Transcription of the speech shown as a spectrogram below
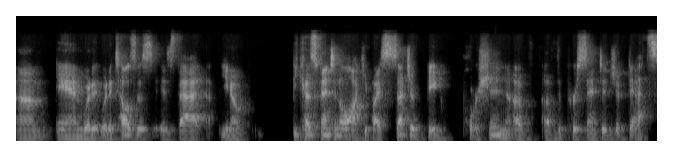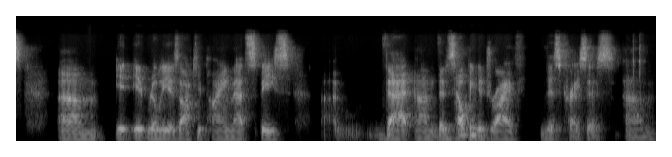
Um, and what it what it tells us is that you know because fentanyl occupies such a big portion of of the percentage of deaths um, it, it really is occupying that space uh, that um, that is helping to drive this crisis. Um,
